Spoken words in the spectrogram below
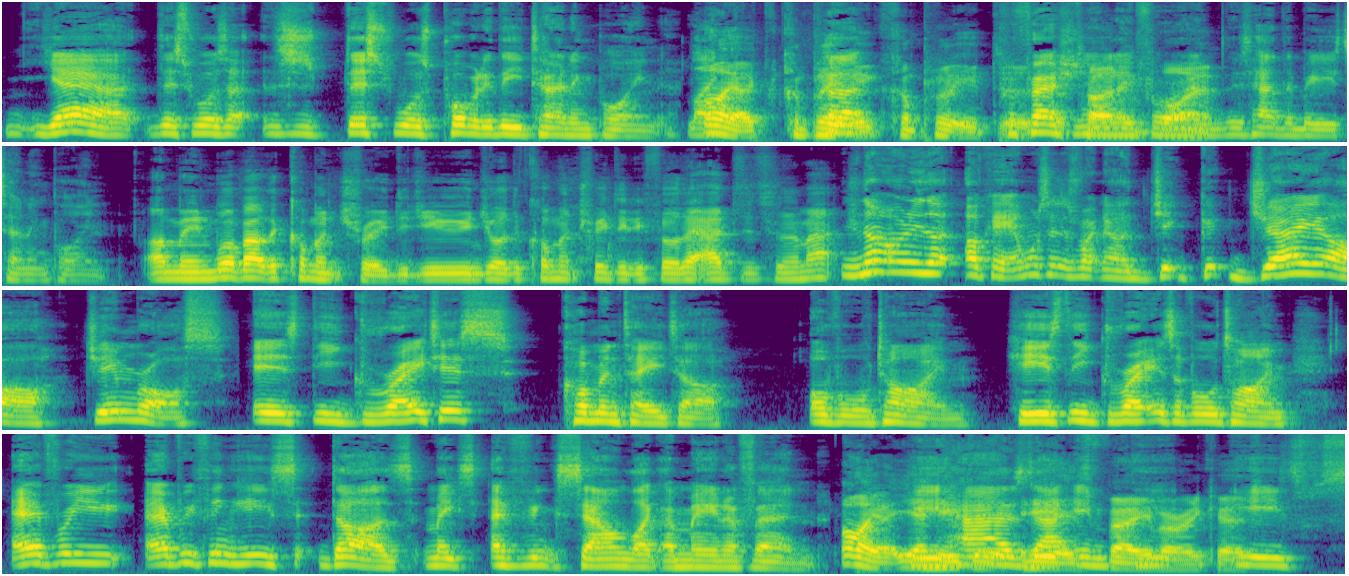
yeah, this was a, this is this was probably the turning point. Like, oh yeah, completely, completely professionally for point. him, this had to be his turning point. I mean, what about the commentary? Did you enjoy the commentary? Did you feel that added to the match? Not only that, okay, I'm gonna say this right now. J- Jr. Jim Ross is the greatest commentator of all time. He is the greatest of all time. Every everything he does makes everything sound like a main event. Oh yeah, yeah, he, he, has did. that. He is very, very good. He's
